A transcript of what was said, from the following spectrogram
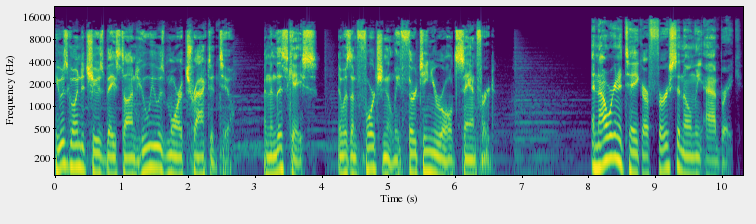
He was going to choose based on who he was more attracted to. And in this case, it was unfortunately 13 year old Sanford. And now we're going to take our first and only ad break.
